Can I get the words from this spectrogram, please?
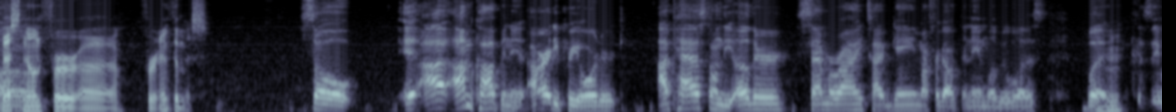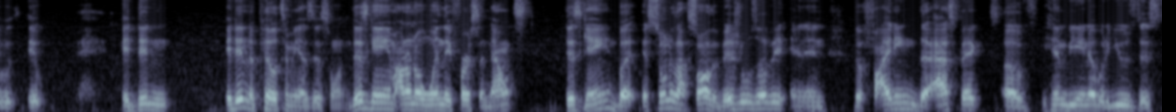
best Um, known for uh for Infamous. So it, I, I'm copping it. I already pre-ordered. I passed on the other samurai type game. I forgot what the name of it was, but because it was it, it didn't it didn't appeal to me as this one. This game, I don't know when they first announced this game, but as soon as I saw the visuals of it and then the fighting, the aspects of him being able to use this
